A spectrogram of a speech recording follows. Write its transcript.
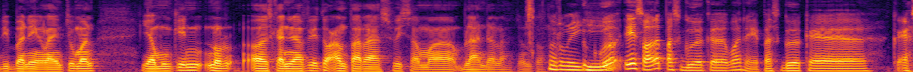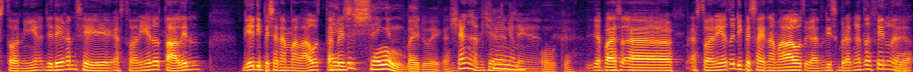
dibanding yang lain. Cuman ya mungkin Nor, eh, Skandinavia itu antara Swiss sama Belanda lah contoh. Norwegia. gue ya soalnya pas gue ke mana ya pas gue ke ke Estonia jadi kan si Estonia itu Tallinn dia dipisahin nama laut Eh, tapi itu Schengen by the way kan. Schengen, Schengen, Schengen. Schengen. Oke. Ya pas eh, Estonia tuh dipisahin nama laut kan, di seberangnya tuh Finland. Iya.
